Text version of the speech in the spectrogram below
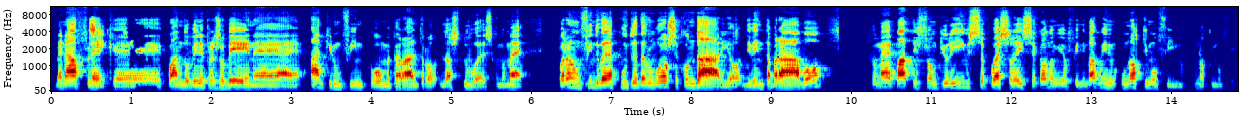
Ben Affleck, Sì. eh, quando viene preso bene, eh, anche in un film come peraltro Last 2, secondo me, in un film dove appunto deve avere un ruolo secondario, diventa bravo. Secondo me Pattinson più Reeves può essere il secondo miglior film di Batman, quindi un ottimo film, un ottimo film.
